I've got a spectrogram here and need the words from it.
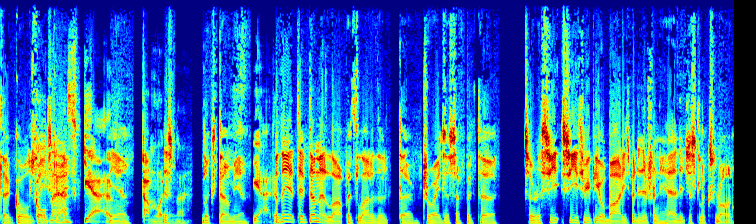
the gold, Gold face guy? mask. Yeah, Yeah, dumb looking. uh, looks dumb. Yeah, yeah, they they've done that a lot with a lot of the the droids and stuff with the sort of C three PO bodies, but a different head. It just looks wrong.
